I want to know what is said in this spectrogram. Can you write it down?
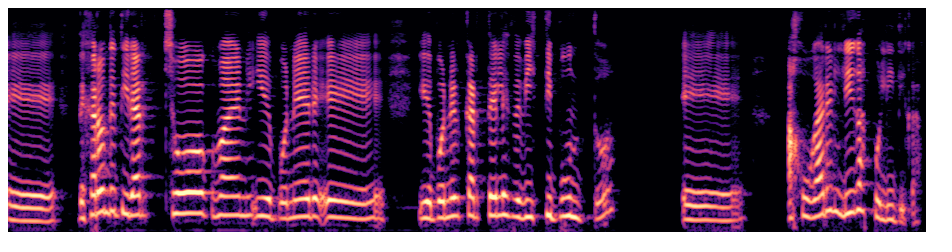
Eh, dejaron de tirar Chocman y de poner, y de poner carteles de vista y punto a jugar en ligas políticas,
